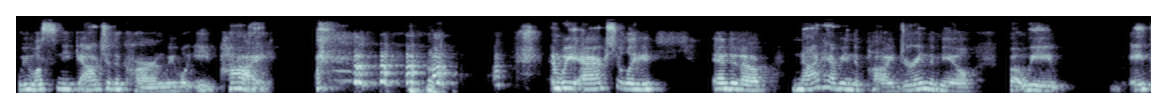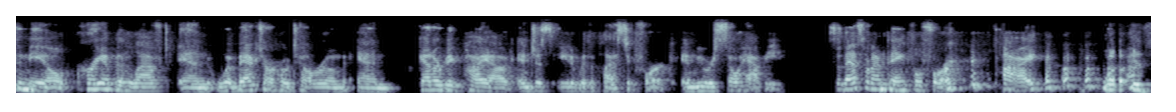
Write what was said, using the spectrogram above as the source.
we will sneak out to the car and we will eat pie. and we actually ended up not having the pie during the meal, but we ate the meal, hurry up and left, and went back to our hotel room and got our big pie out and just ate it with a plastic fork. And we were so happy. So that's what I'm thankful for pie. well, it's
